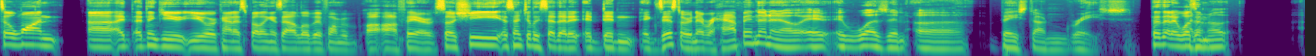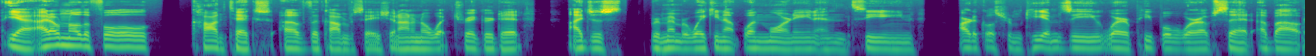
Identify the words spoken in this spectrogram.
so Juan, uh, I, I think you you were kind of spelling this out a little bit for me off air. So she essentially said that it, it didn't exist or it never happened. No, no, no. It, it wasn't uh, based on race. Said that it wasn't. don't know. Yeah, I don't know the full context of the conversation. I don't know what triggered it. I just remember waking up one morning and seeing articles from TMZ where people were upset about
